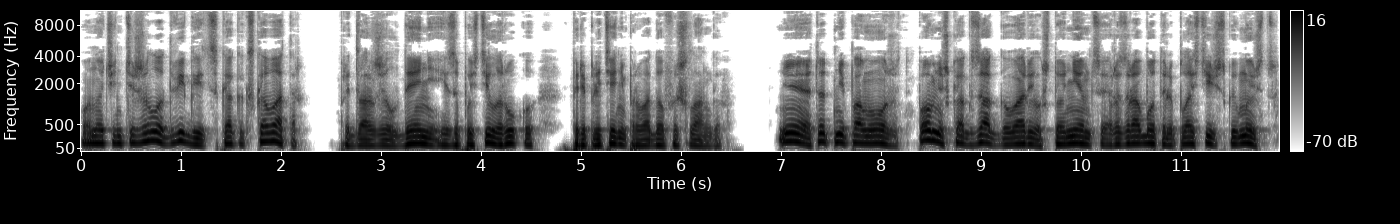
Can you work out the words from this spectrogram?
Он очень тяжело двигается, как экскаватор, предложил Дэнни и запустил руку в переплетение проводов и шлангов. Нет, это не поможет. Помнишь, как Зак говорил, что немцы разработали пластическую мышцу?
